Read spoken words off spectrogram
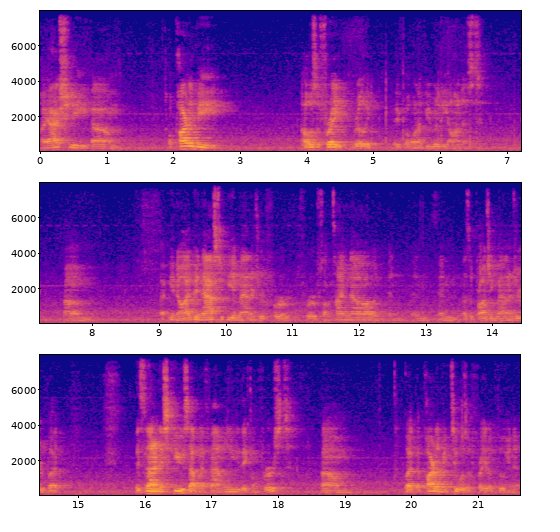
I actually, um, a part of me, I was afraid, really, if I want to be really honest. Um, you know, I've been asked to be a manager for, for some time now and, and, and, and as a project manager, but it's not an excuse. I have my family, they come first. Um, but a part of me too was afraid of doing it.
